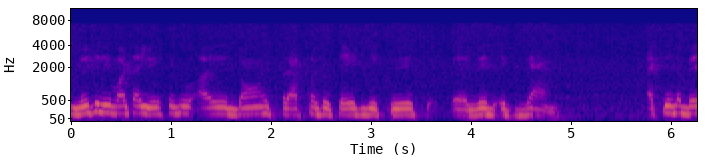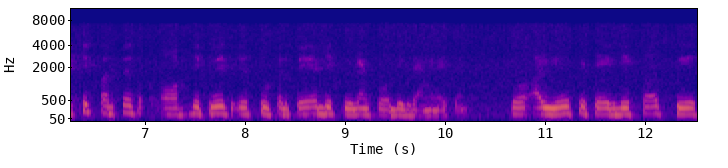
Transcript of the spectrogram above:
usually what I used to do, I don't prefer to take the quiz uh, with exam. Actually, the basic purpose of the quiz is to prepare the student for the examination. So I used to take the first quiz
